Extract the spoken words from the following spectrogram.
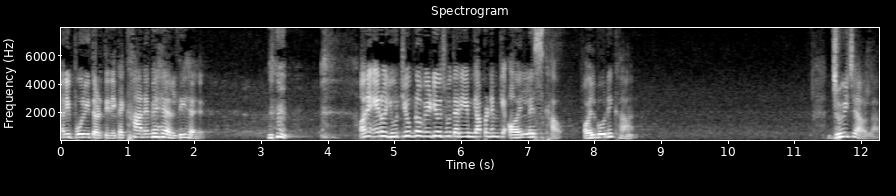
અને પૂરી તળતી દેખાય. ખાને મેં હેલ્ધી હે. અને એનો યુટ્યુબ નો વીડિયો જો ત્યારે એમ કે આપણને એમ કે ઓઇલલેસ ખાઓ. ઓઇલ બહુ નહીં ખા જુઈ ચાવલા.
